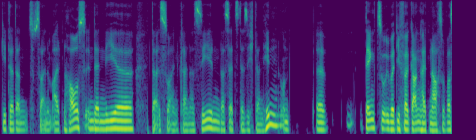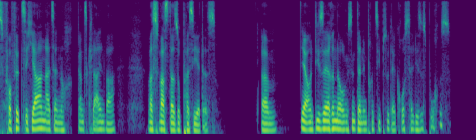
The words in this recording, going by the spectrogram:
geht er dann zu seinem alten Haus in der Nähe. Da ist so ein kleiner See, da setzt er sich dann hin und äh, denkt so über die Vergangenheit nach, so was vor 40 Jahren, als er noch ganz klein war, was, was da so passiert ist. Ähm, ja, und diese Erinnerungen sind dann im Prinzip so der Großteil dieses Buches.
